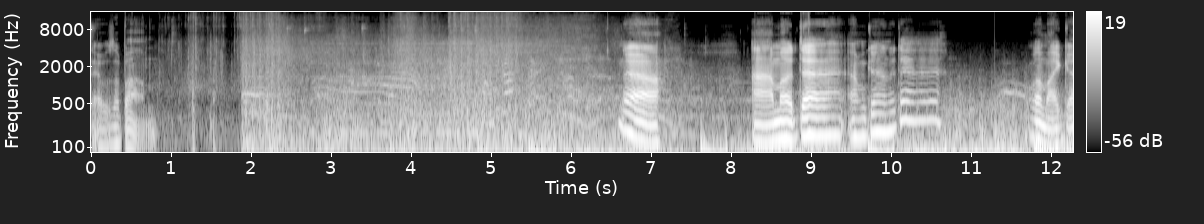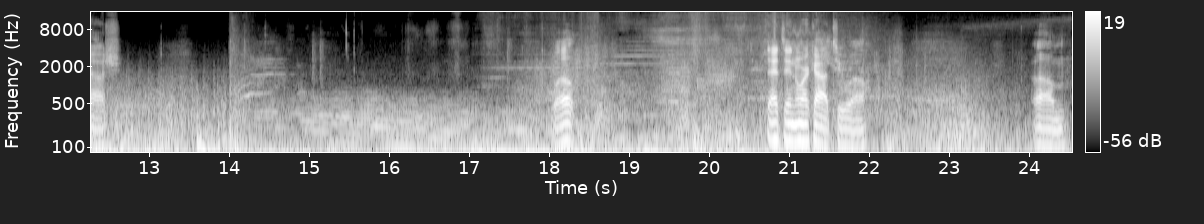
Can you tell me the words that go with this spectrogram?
That was a bomb. No. I'ma die. I'm gonna die. Oh my gosh. Well, that didn't work out too well. Um.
